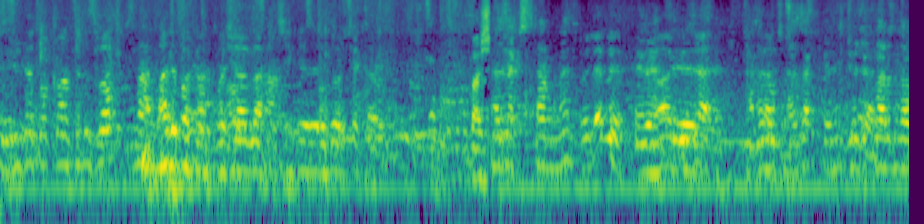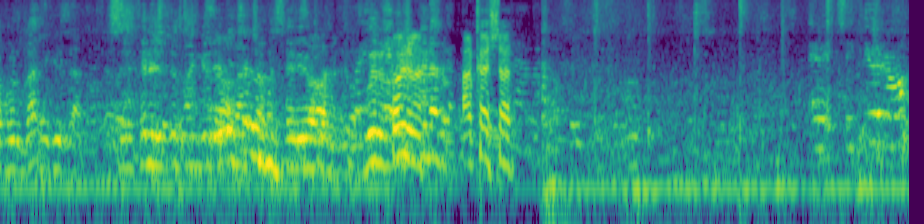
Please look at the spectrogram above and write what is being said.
Sizin de toplantınız var. Hadi bakalım. Başarılar. Hoşçakalın. Kazakistanlı. Öyle mi? Evet. Ha, güzel. Kazak, Kazak benim çocuklarım da burada. güzel. Sizi televizyondan görüyorlar, çok seviyorlar. Buyurun. Buyurun arkadaşlar. Evet çekiyorum.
